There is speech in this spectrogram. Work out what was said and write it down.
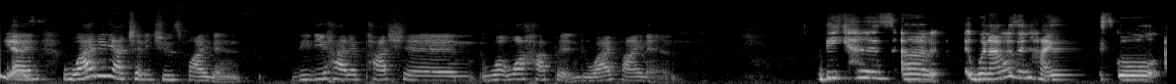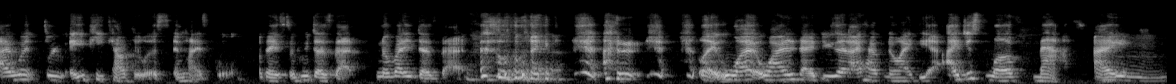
Yes. And why did you actually choose finance? Did you had a passion? What what happened? Why finance? Because uh, when I was in high school, I went through AP calculus in high school. Okay, so who does that? Nobody does that. like, I like why? Why did I do that? I have no idea. I just love math. I Mm,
